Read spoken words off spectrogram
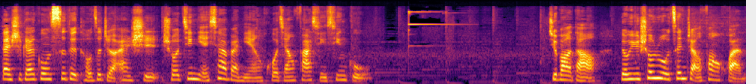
但是该公司对投资者暗示说，今年下半年或将发行新股。据报道，由于收入增长放缓，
